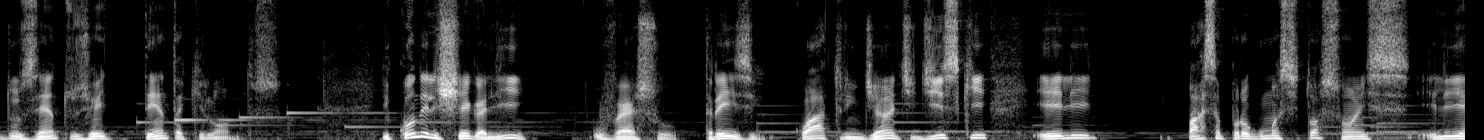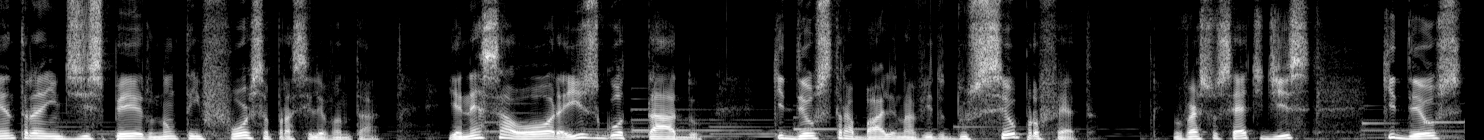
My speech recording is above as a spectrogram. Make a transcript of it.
280 quilômetros. E quando ele chega ali, o verso 3 e 4 em diante diz que ele passa por algumas situações, ele entra em desespero, não tem força para se levantar. E é nessa hora, esgotado, que Deus trabalha na vida do seu profeta. No verso 7 diz que Deus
